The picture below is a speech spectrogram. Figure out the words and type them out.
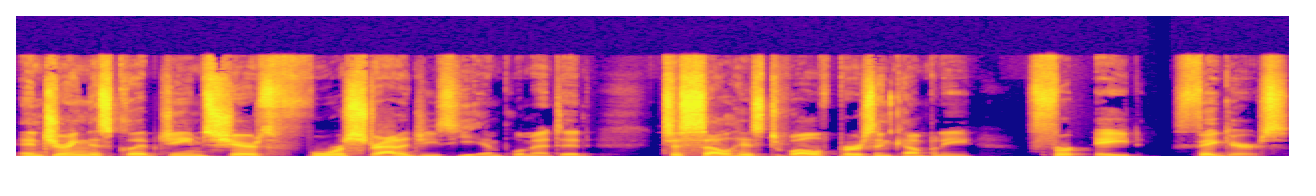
And during this clip, James shares four strategies he implemented to sell his 12 person company for eight figures.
